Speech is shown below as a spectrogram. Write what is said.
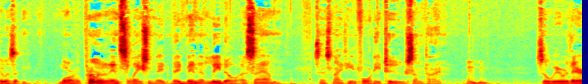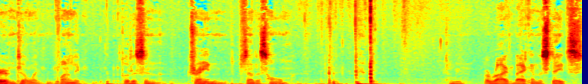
It was a, more of a permanent installation. They'd, they'd been in Ledo, Assam, since 1942 sometime. Mm-hmm. So we were there until they finally put us in the train and sent us home. And we arrived back in the States,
